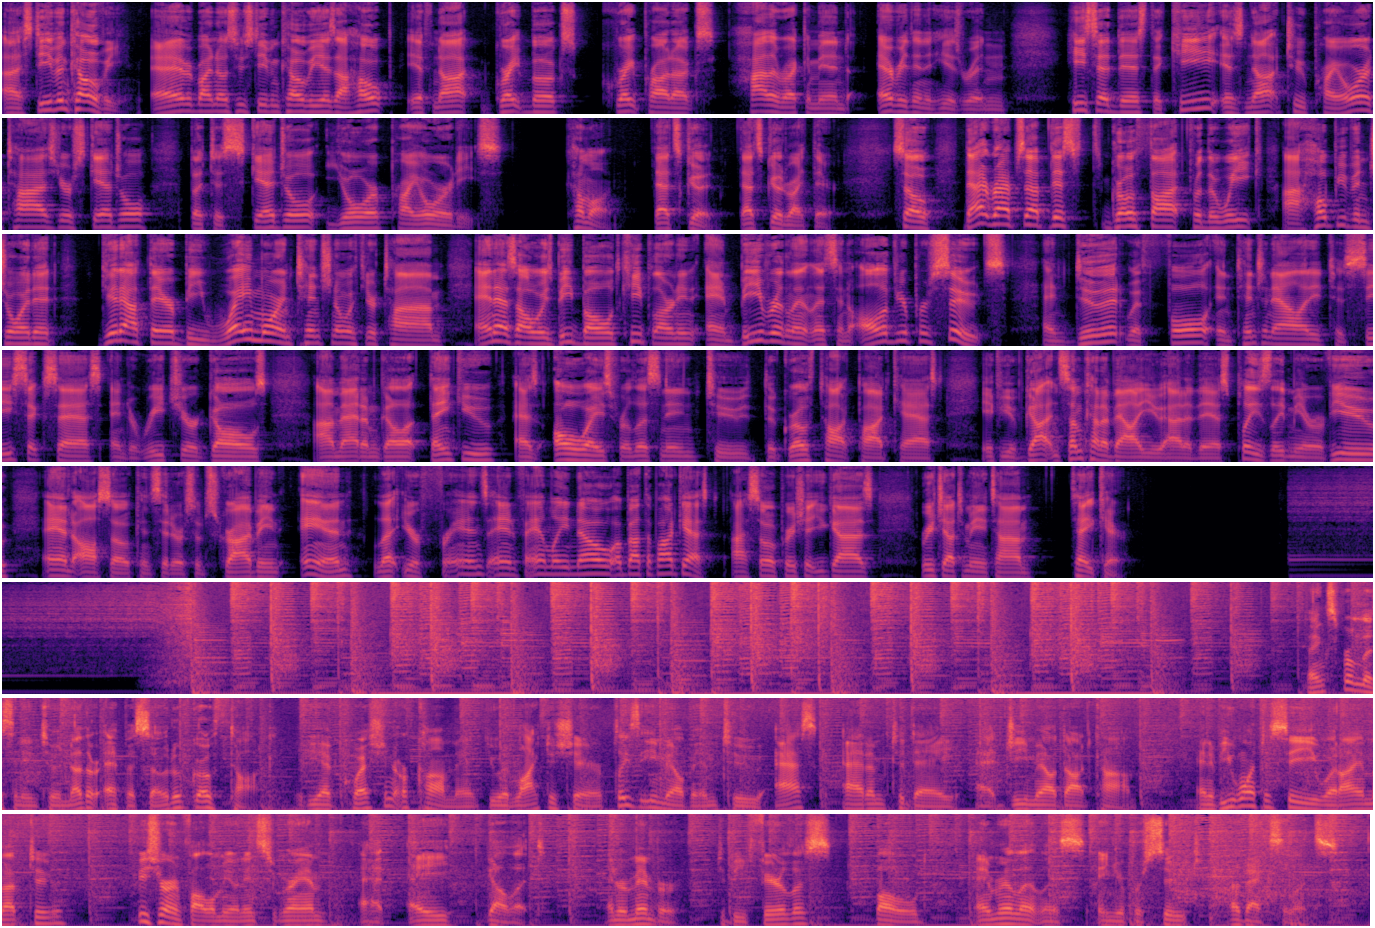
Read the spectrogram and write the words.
Uh, Stephen Covey. Everybody knows who Stephen Covey is, I hope. If not, great books, great products. Highly recommend everything that he has written. He said this the key is not to prioritize your schedule, but to schedule your priorities. Come on. That's good. That's good right there. So that wraps up this growth thought for the week. I hope you've enjoyed it. Get out there, be way more intentional with your time. And as always, be bold, keep learning, and be relentless in all of your pursuits and do it with full intentionality to see success and to reach your goals. I'm Adam Gullett. Thank you, as always, for listening to the Growth Talk podcast. If you've gotten some kind of value out of this, please leave me a review and also consider subscribing and let your friends and family know about the podcast. I so appreciate you guys. Reach out to me anytime. Take care. Thanks for listening to another episode of Growth Talk. If you have a question or comment you would like to share, please email them to askadamtoday at gmail.com. And if you want to see what I am up to, be sure and follow me on Instagram at a gullet. And remember to be fearless, bold, and relentless in your pursuit of excellence.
